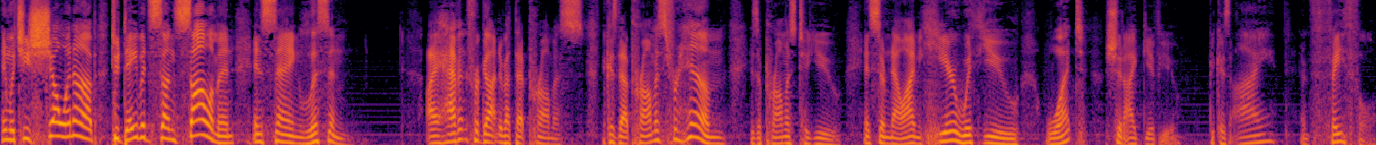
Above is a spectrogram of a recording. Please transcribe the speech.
in which he's showing up to david's son solomon and saying listen I haven't forgotten about that promise because that promise for him is a promise to you. And so now I'm here with you. What should I give you? Because I am faithful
